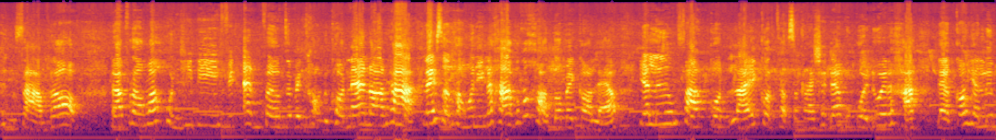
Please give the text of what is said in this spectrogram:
2-3 รอบ รับรองว่าหุ่นที่ดีฟิตแอนด์เฟิร์มจะเป็นของทุกคนแน่นอนค่ะ ในส่วนของวันนี้นะคะบุ๊กก็ขอตัวไปก่อนแล้ว อย่าลืมฝากกดไลค์กด subscribe ช่องบุ๊กไว้ด้วยนะคะ แล้วก็อย่าลืม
